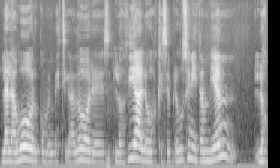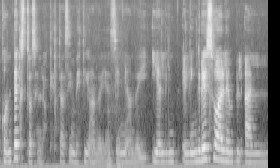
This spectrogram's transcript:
la labor como investigadores, mm. los diálogos que se producen y también los contextos en los que estás investigando y enseñando y, el, ingreso al, al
